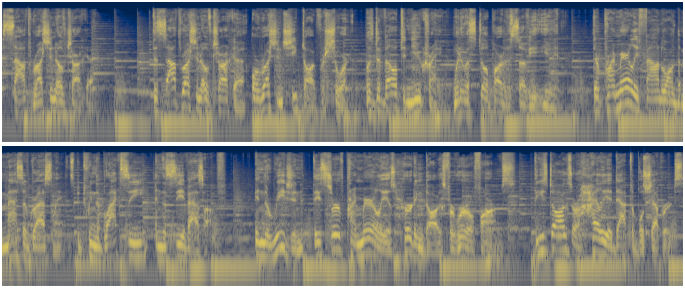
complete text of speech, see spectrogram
South Russian Ovcharka The South Russian Ovcharka, or Russian sheepdog for short, was developed in Ukraine when it was still part of the Soviet Union. They're primarily found along the massive grasslands between the Black Sea and the Sea of Azov. In the region, they serve primarily as herding dogs for rural farms. These dogs are highly adaptable shepherds,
